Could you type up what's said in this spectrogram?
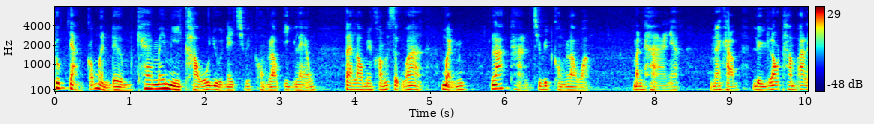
ทุกอย่างก็เหมือนเดิม แค่ไม่มีเขาอยู่ในชีวิตของเราอีกแล้ว แต่เรามีความรู้สึกว่าเหมือน รากฐานชีวิตของเราอะมันหายอะนะครับ หรือเราทำอะไร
